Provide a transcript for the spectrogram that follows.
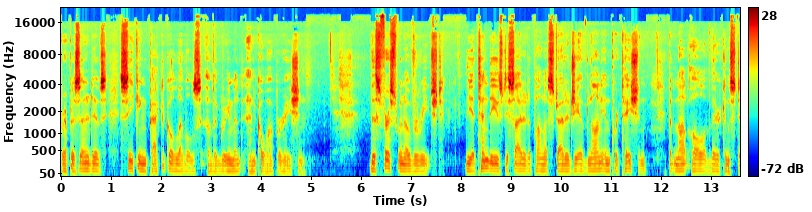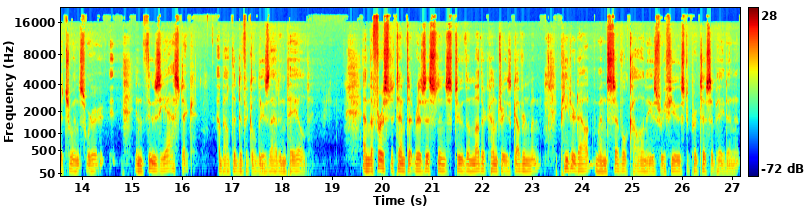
Representatives seeking practical levels of agreement and cooperation. This first one overreached. The attendees decided upon a strategy of non importation, but not all of their constituents were enthusiastic about the difficulties that entailed. And the first attempt at resistance to the mother country's government petered out when several colonies refused to participate in it.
